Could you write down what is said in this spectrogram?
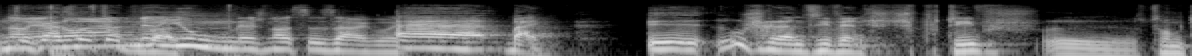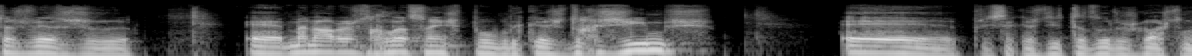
Não, acaso, não há nós. nenhum nas nossas águas. Ah, bem, eh, os grandes eventos desportivos eh, são muitas vezes eh, manobras de relações públicas de regimes. Eh, por isso é que as ditaduras gostam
